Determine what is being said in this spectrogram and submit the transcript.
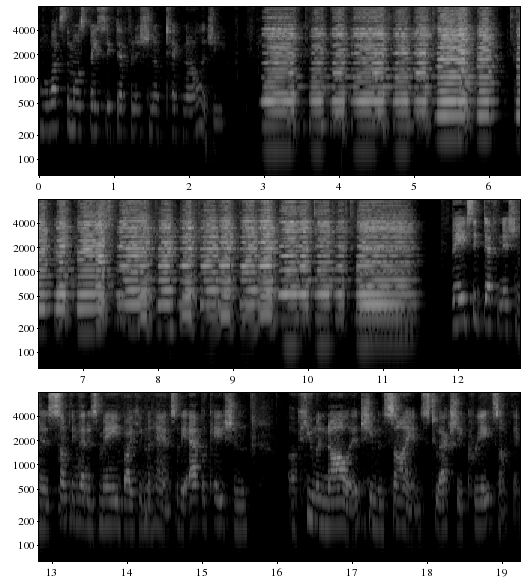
Well, what's the most basic definition of technology? Basic definition is something that is made by human hands. So the application of human knowledge, human science, to actually create something.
